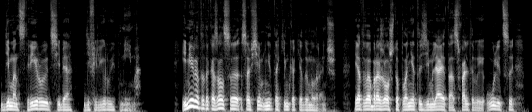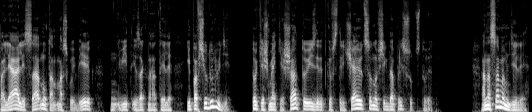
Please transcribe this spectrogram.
демонстрирует себя, дефилирует мимо. И мир этот оказался совсем не таким, как я думал раньше. Я воображал, что планета Земля — это асфальтовые улицы, поля, леса, ну, там морской берег, вид из окна отеля, и повсюду люди. То кишмя кишат, то изредка встречаются, но всегда присутствуют. А на самом деле,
